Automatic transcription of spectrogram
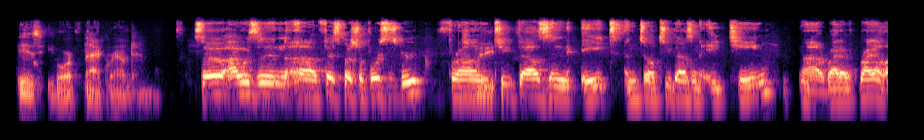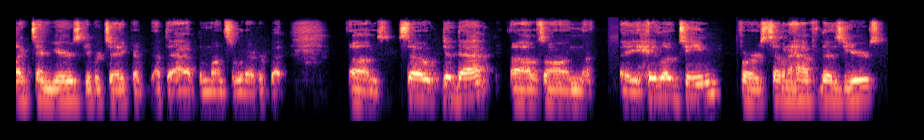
is your background? So I was in uh, Fifth Special Forces Group from Sweet. 2008 until 2018. Uh, right, out, right out like 10 years, give or take. I have to add up the months or whatever. But um, so did that. Uh, I was on a Halo team for seven and a half of those years.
